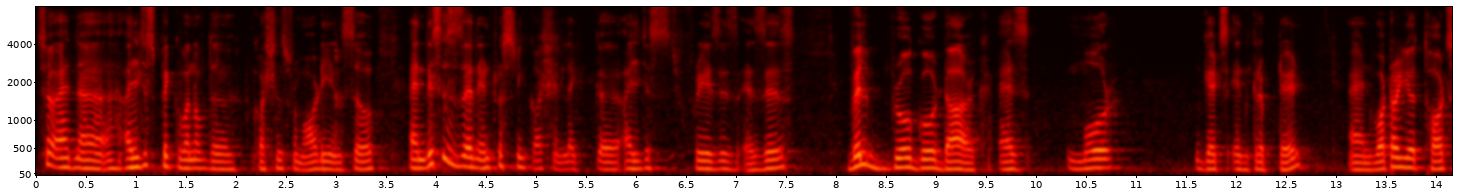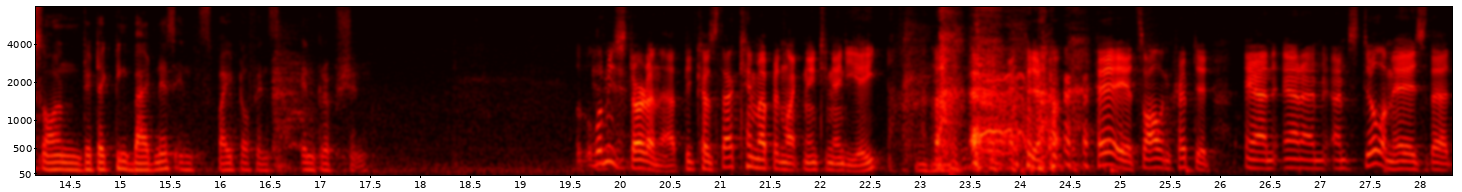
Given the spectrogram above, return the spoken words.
So, and uh, I'll just pick one of the questions from audience. So, and this is an interesting question. Like, uh, I'll just phrase it as is: Will Bro go dark as more gets encrypted? And what are your thoughts on detecting badness in spite of encryption? Let me start on that because that came up in like 1998. yeah. Hey, it's all encrypted, and and I'm I'm still amazed that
